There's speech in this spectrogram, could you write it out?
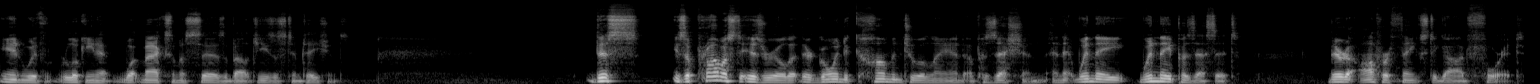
end with looking at what Maximus says about Jesus' temptations. This is a promise to Israel that they're going to come into a land, a possession, and that when they when they possess it, they're to offer thanks to God for it.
